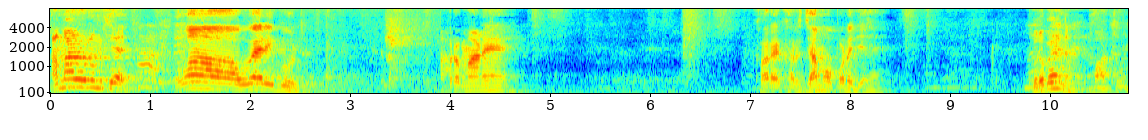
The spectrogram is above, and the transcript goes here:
અમારો રૂમ છે? વાહ વેરી ગુડ આ પ્રમાણે ખરેખર જામો પડે છે બરોબર ને? બાથરૂમ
